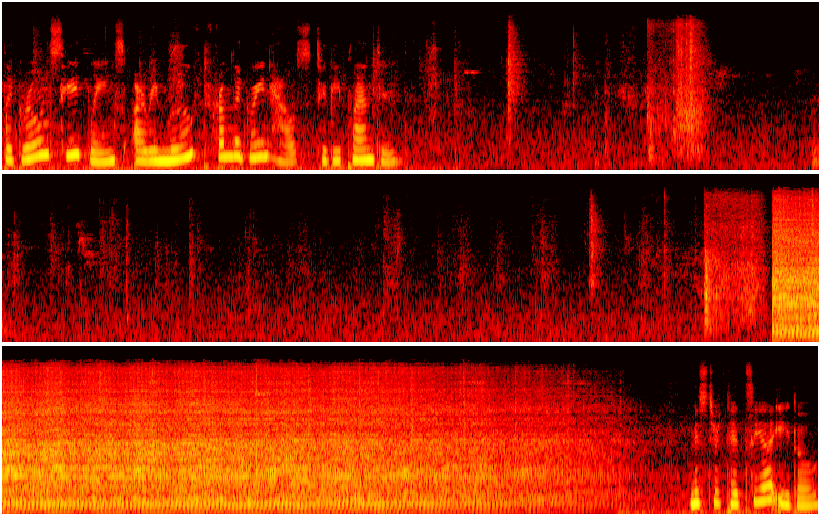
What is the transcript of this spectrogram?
The grown seedlings are removed from the greenhouse to be planted. Mr. Tetsuya Ido,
